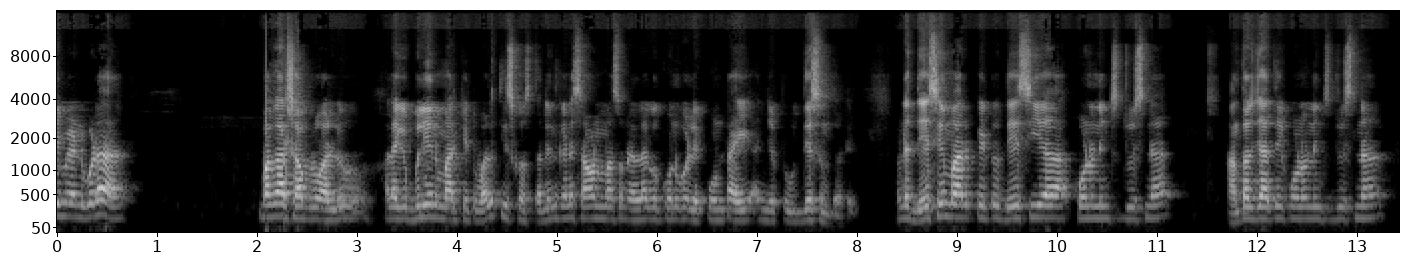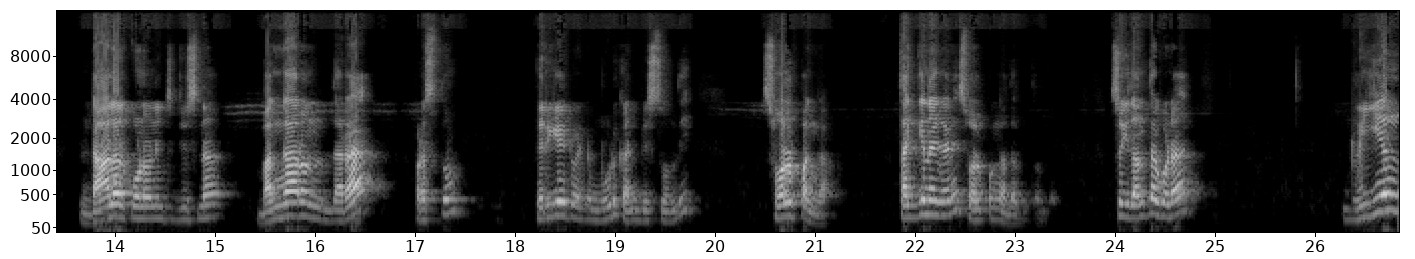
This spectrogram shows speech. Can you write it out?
డిమాండ్ కూడా బంగారు షాపుల వాళ్ళు అలాగే బులియన్ మార్కెట్ వాళ్ళు తీసుకొస్తారు. ఎందుకంటే శ్రావణ మాసంలో ఎలాగో కొనుగోలు ఎక్కువ ఉంటాయి అని చెప్పి ఉద్దేశంతో అంటే దేశీయ మార్కెట్ దేశీయ కోణం నుంచి చూసినా అంతర్జాతీయ కోణం నుంచి చూసినా డాలర్ కోణం నుంచి చూసినా బంగారం ధర ప్రస్తుతం పెరిగేటువంటి మూడు కనిపిస్తుంది. స్వల్పంగా. తగ్గినా కానీ స్వల్పంగా తగ్గుతుంది. సో ఇదంతా కూడా రియల్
